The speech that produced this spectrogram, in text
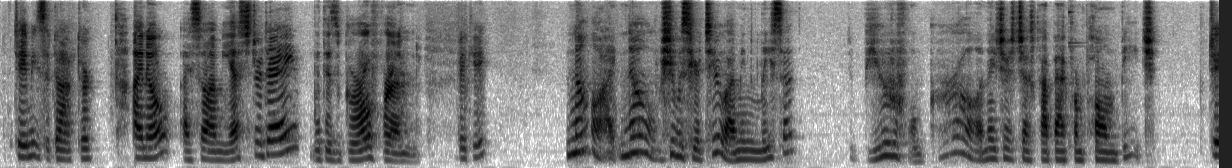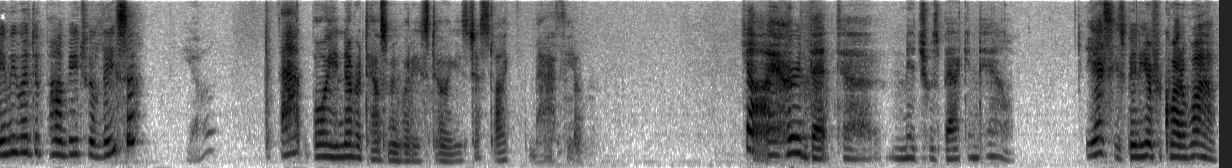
Jamie's a doctor. I know, I saw him yesterday with his girlfriend. Vicky? No, I no, she was here too. I mean, Lisa, beautiful girl, and they just just got back from Palm Beach. Jamie went to Palm Beach with Lisa? That boy, he never tells me what he's doing. He's just like Matthew. Yeah, I heard that uh, Mitch was back in town. Yes, he's been here for quite a while.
